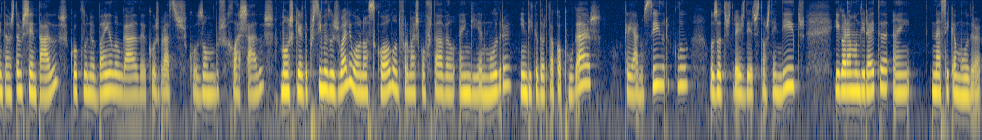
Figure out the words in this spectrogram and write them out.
Então estamos sentados, com a coluna bem alongada, com os braços, com os ombros relaxados, mão esquerda por cima do joelho ou ao nosso colo, onde for mais confortável em Gyan Mudra, indicador toca o polegar, criar um círculo, os outros três dedos estão estendidos e agora a mão direita em Nasika Mudra.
